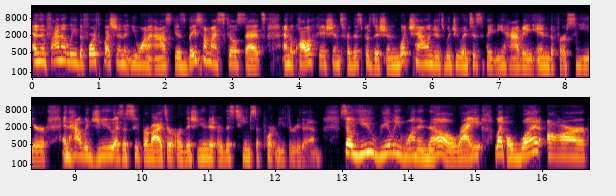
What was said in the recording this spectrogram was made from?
And then finally, the fourth question that you want to ask is based on my skill sets and the qualifications for this position, what challenges would you anticipate me having in the first year? And how would you, as a supervisor or this unit or this team, support me through them? So you really want to know, right? Like, what are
